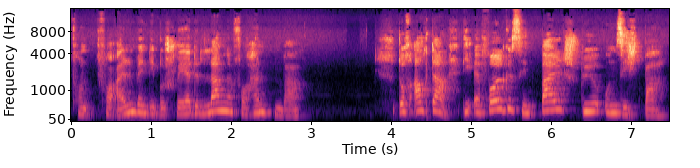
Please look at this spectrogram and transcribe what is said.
von, vor allem wenn die Beschwerde lange vorhanden war. Doch auch da, die Erfolge sind bald spür- und sichtbar.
